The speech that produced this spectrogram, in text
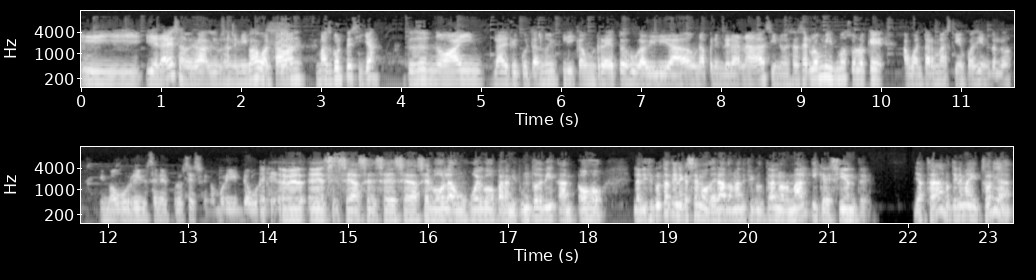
y, y era eso, ¿verdad? los enemigos aguantaban más golpes y ya. Entonces no hay, la dificultad no implica un reto de jugabilidad, un aprender a nada, sino es hacer lo mismo, solo que aguantar más tiempo haciéndolo y no aburrirse en el proceso y no morir de Eh, aburrimiento. eh, eh, se, se hace, se, se hace bola un juego, para mi punto de vista. Ojo, la dificultad tiene que ser moderada, una dificultad normal y creciente. Ya está, no tiene más historia.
